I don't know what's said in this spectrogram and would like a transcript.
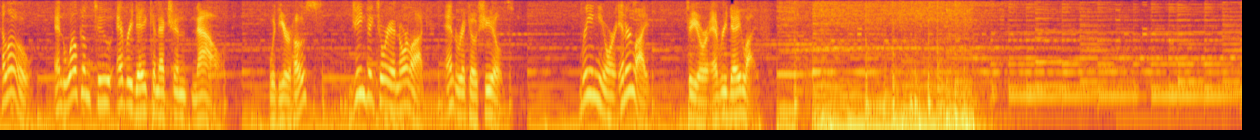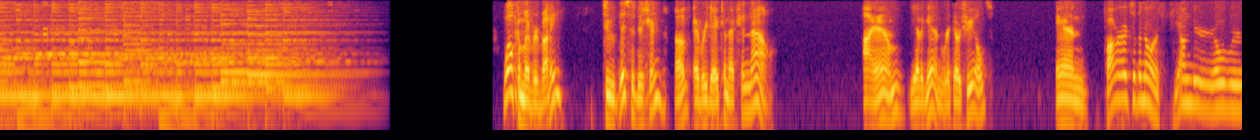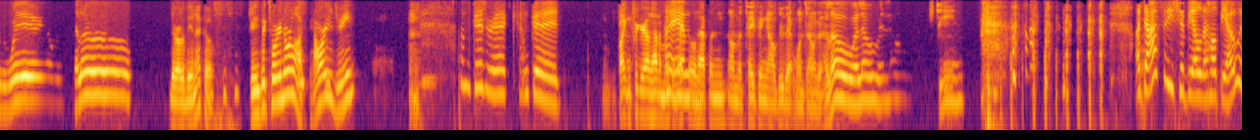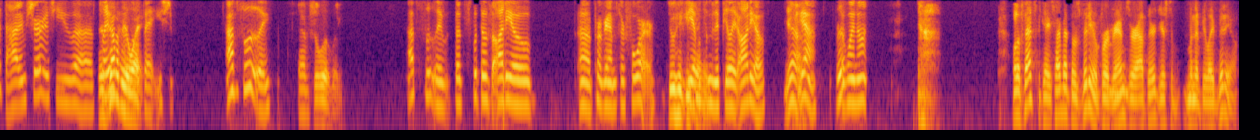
Hello, and welcome to Everyday Connection Now with your hosts, Jean Victoria Norlock and Rico Shields, bringing your inner light to your everyday life. Welcome, everybody, to this edition of Everyday Connection Now. I am, yet again, Rico Shields, and far to the north, yonder, over, way, over, hello, there ought to be an echo. Jane Victoria Norlock. How are you, Jane? I'm good, Rick. I'm good. If I can figure out how to make I an echo happen on the taping, I'll do that one time. I'll go, hello, hello, hello, it's Gene. Audacity should be able to help you out with that. I'm sure if you uh, play with it a a little bit, you should. Absolutely, Absolutely. absolutely. That's what those audio uh, programs are for. Do To be able to manipulate audio. Yeah. Yeah. So why not? Well, if that's the case, I bet those video programs are out there just to manipulate video.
